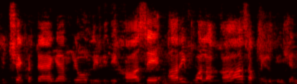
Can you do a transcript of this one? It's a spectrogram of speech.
ਪਿੱਛੇ ਕੱਟਾ ਹੈ ਗਿਆ ਪਿਓਰ ਨੀਲੀ ਦੀ ਖਾਸ ਹੈ ਆਰਿਫ ਵਾਲਾ ਖਾਸ ਆਪਣੀ ਲੋਕੇਸ਼ਨ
